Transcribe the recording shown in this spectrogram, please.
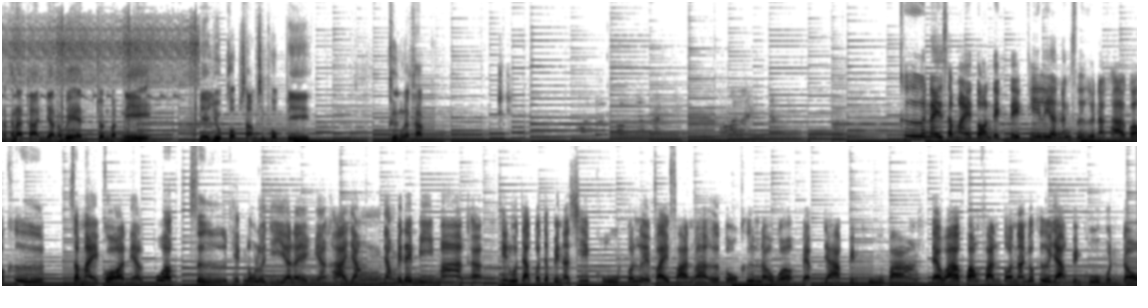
พัฒนาการยานเวศจนบัดนี้ มีอายุครบ 36 ปี ครึ่งแล้วครับ คือในสมัยตอนเด็กๆที่เรียนหนังสือนะคะก็คือ สมัยก่อนเนี่ยพวกสื่อเทคโนโลยีอะไรอย่างเงี้ยค่ะ ยังยังไม่ได้มีมากค่ะ ที่รู้จักก็จะเป็นอาชีพครูก็เลยใฝ่ฝันว่าเออโตขึ้นเราก็แบบอยากเป็นครูบ้าง แต่ว่าความฝันตอนนั้นก็คืออยากเป็นครูบนดอ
